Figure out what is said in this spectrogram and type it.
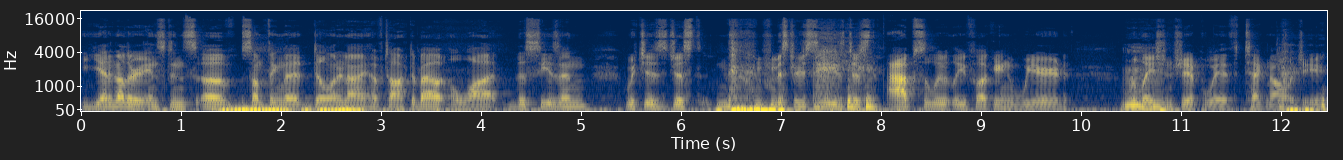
yet another instance of something that Dylan and I have talked about a lot this season, which is just Mr. C's just absolutely fucking weird mm-hmm. relationship with technology.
